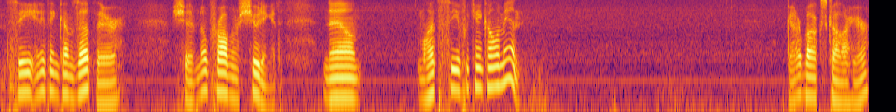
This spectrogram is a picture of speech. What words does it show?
And see, anything comes up there, should have no problem shooting it. Now, Let's see if we can't call him in. Got our box caller here.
